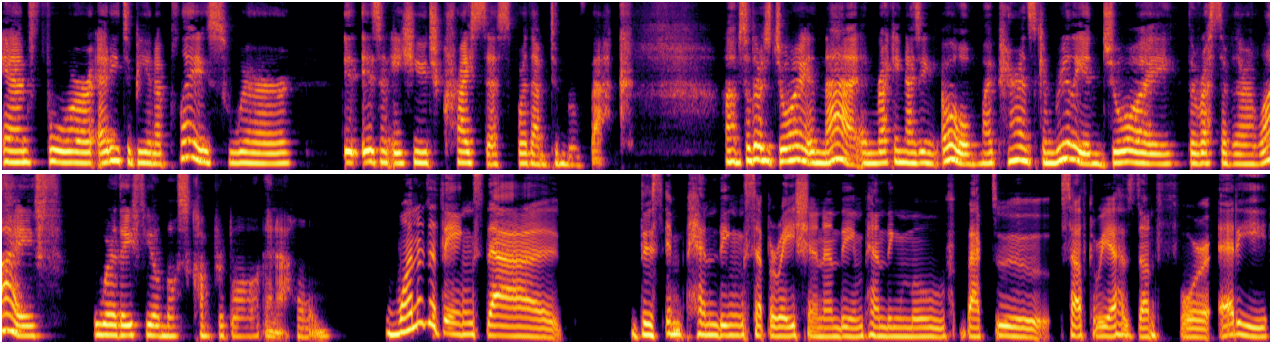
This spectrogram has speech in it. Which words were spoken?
and for Eddie to be in a place where it isn't a huge crisis for them to move back. Um, so there's joy in that and recognizing, oh, my parents can really enjoy the rest of their life where they feel most comfortable and at home. One of the things that this impending separation and the impending move back to South Korea has done for Eddie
